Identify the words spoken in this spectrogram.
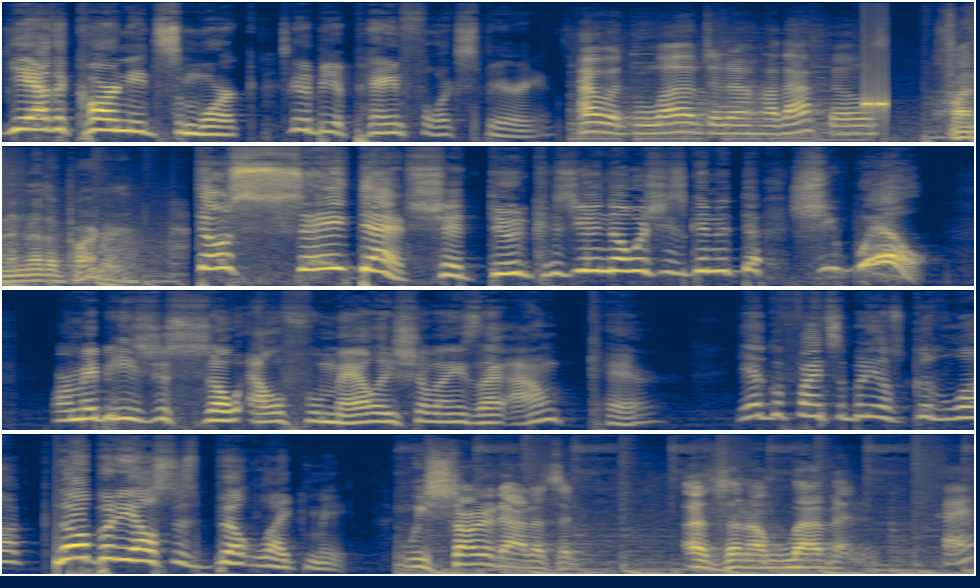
Yeah, the car needs some work. It's gonna be a painful experience. I would love to know how that feels. Find another partner. Don't say that shit, dude, because you know what she's gonna do. She will. Or maybe he's just so alpha male he's showing he's like, I don't care. Yeah, go find somebody else. Good luck. Nobody else is built like me. We started out as a as an 11, Okay?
